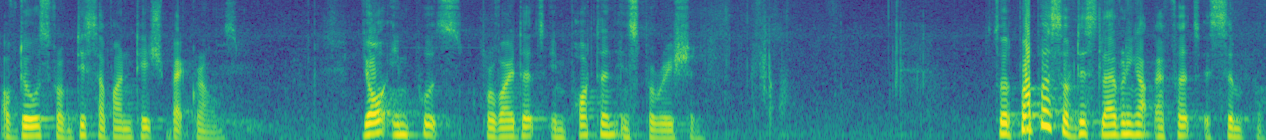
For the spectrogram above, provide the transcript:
of those from disadvantaged backgrounds. Your inputs provided important inspiration. So, the purpose of this leveling up effort is simple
